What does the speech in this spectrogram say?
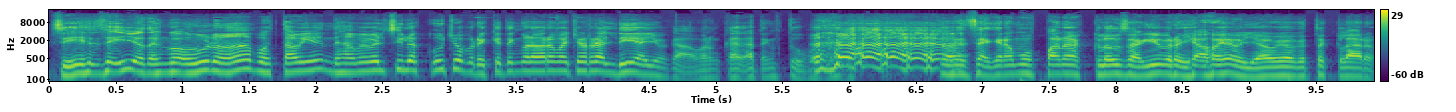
Sí, sí, yo tengo uno. Ah, pues está bien, déjame ver si lo escucho, pero es que tengo la hora machorra al día. Y yo, cabrón, cágate en tu. Pensé que éramos panas close aquí, pero ya veo, ya veo que esto es claro.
